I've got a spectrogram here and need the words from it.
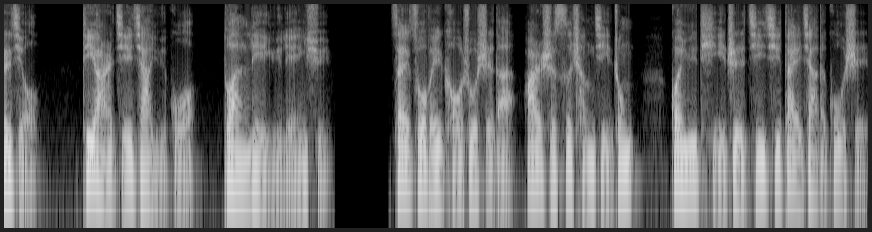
十九，第二节家与国断裂与连续，在作为口述史的《二十四城记》中，关于体制及其代价的故事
